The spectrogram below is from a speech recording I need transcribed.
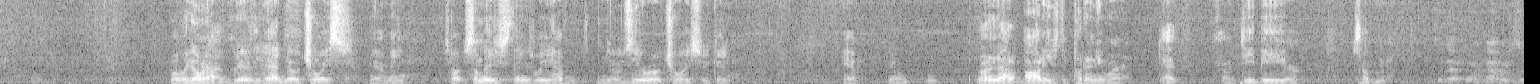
Kind of moving there? Well, we don't have, really had no choice, you know what I mean? So, some of these things we have, you know, zero choice, we could, you know, you know, running out of bodies to put anywhere, at, you know, DB or something. To that point, how is, uh,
